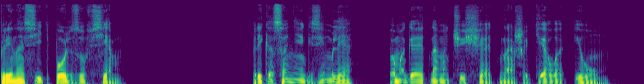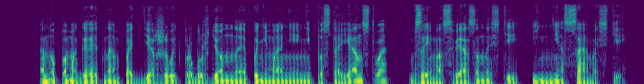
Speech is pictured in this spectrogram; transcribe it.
Приносить пользу всем. Прикасание к земле помогает нам очищать наше тело и ум. Оно помогает нам поддерживать пробужденное понимание непостоянства, взаимосвязанности и несамости.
